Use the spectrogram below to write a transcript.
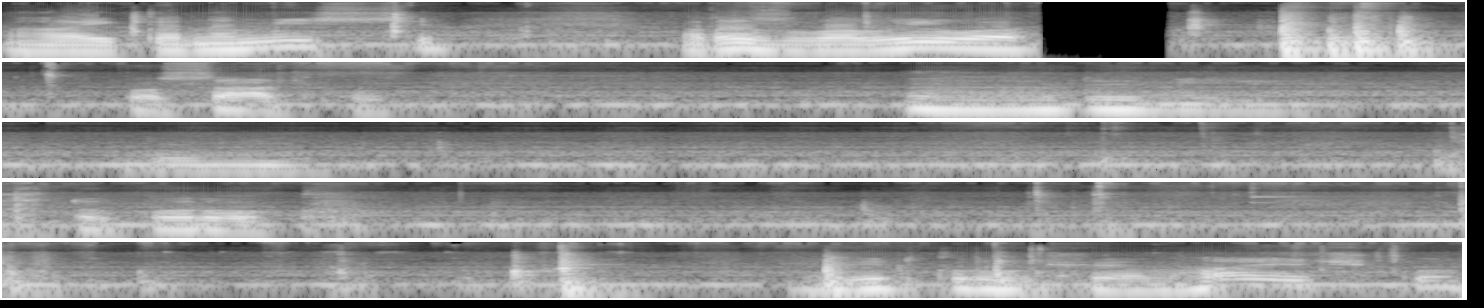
гайка на місці, розвалило посадку. Де мій? Де мій? Штопорок. Відкручуємо гаєчку.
